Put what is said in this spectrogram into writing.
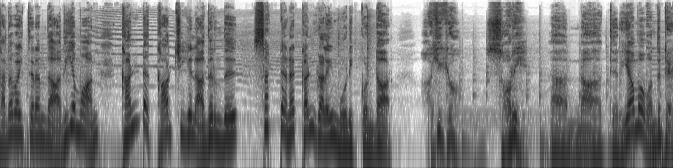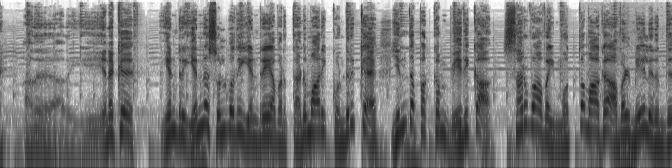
கதவை திறந்த அதியமான் கண்ட காட்சியில் அதிர்ந்து சட்டென கண்களை மூடிக்கொண்டார். ஐயோ சாரி நான் தெரியாம வந்துட்டேன். அது அது எனக்கு என்று என்ன சொல்வது என்றே அவர் தடுமாறிக் கொண்டிருக்க இந்த பக்கம் வேதிகா சர்வாவை மொத்தமாக அவள் மேலிருந்து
